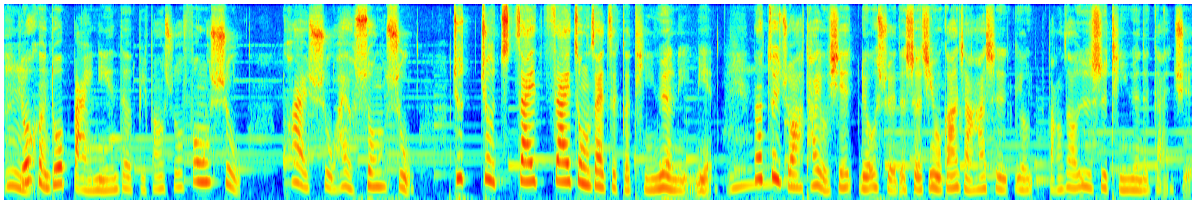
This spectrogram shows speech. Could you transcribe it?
嗯、有很多百年的，比方说枫树、快树，还有松树。就就栽栽种在这个庭院里面，嗯、那最主要它有些流水的设计，我刚刚讲它是有仿照日式庭院的感觉，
